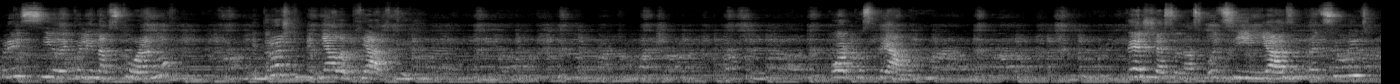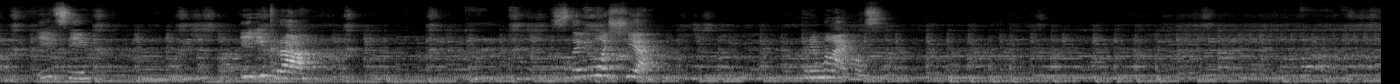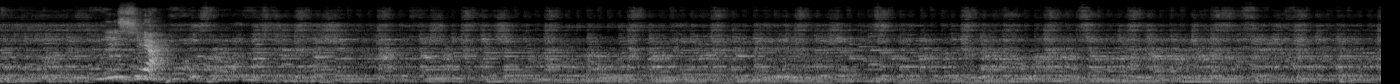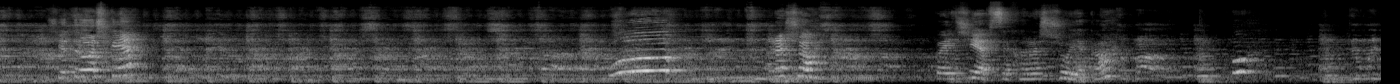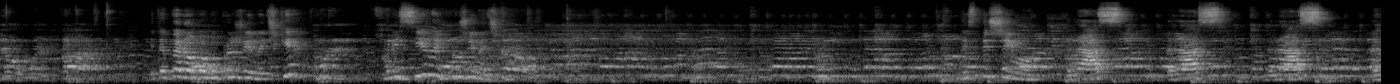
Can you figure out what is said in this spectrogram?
Присіли коліна в сторону п'ятки. Корпус прямо. Теж зараз у нас оці м'язи працюють і ці. І ікра. Стоїмо ще. Тримаємось. І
